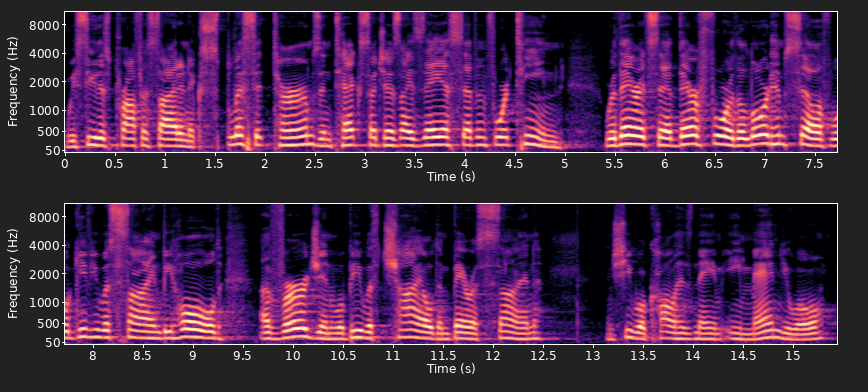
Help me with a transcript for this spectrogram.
We see this prophesied in explicit terms in texts such as Isaiah 7:14, where there it said, "Therefore the Lord himself will give you a sign: behold, a virgin will be with child and bear a son, and she will call his name Emmanuel."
